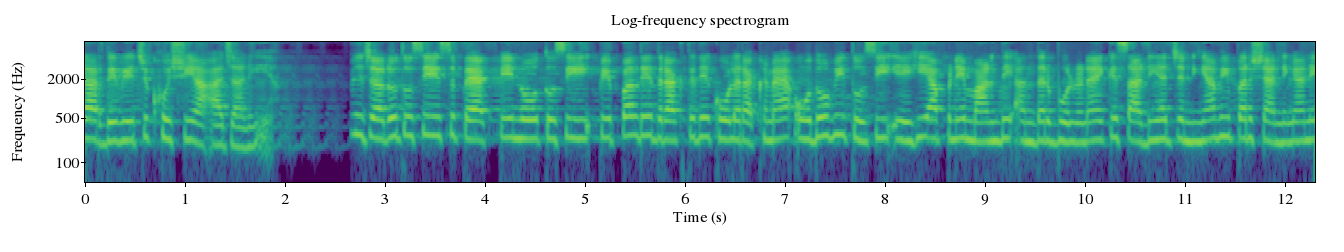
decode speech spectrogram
ਘਰ ਦੇ ਵਿੱਚ ਖੁਸ਼ੀਆਂ ਆ ਜਾਣਗੀਆਂ। ਜਦੋਂ ਤੁਸੀਂ ਇਸ ਪੈਕਟੀ ਨੂੰ ਤੁਸੀਂ ਪੀਪਲ ਦੇ ਦਰਖਤ ਦੇ ਕੋਲ ਰੱਖਣਾ ਹੈ, ਉਦੋਂ ਵੀ ਤੁਸੀਂ ਇਹੀ ਆਪਣੇ ਮਨ ਦੇ ਅੰਦਰ ਬੋਲਣਾ ਹੈ ਕਿ ਸਾਡੀਆਂ ਜਿੰਨੀਆਂ ਵੀ ਪਰੇਸ਼ਾਨੀਆਂ ਨੇ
